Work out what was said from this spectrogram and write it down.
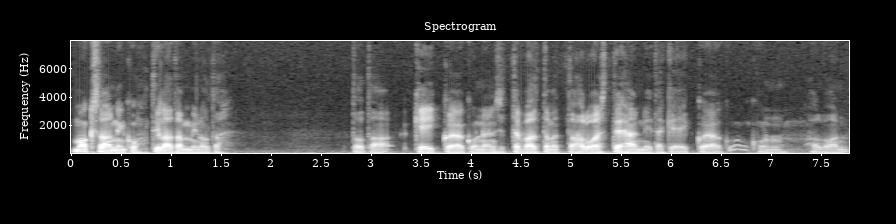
maksaa niin kuin tilata minulta tota, keikkoja, kun en sitten välttämättä haluaisi tehdä niitä keikkoja, kun haluan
